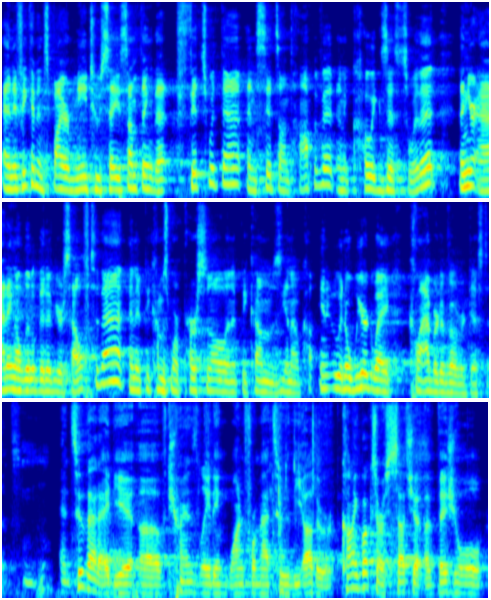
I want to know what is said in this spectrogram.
And if it can inspire me to say something that fits with that and sits on top of it and it coexists with it, then you're adding a little bit of yourself to that and it becomes more personal and it becomes, you know, in, a weird way, collaborative over distance. Mm-hmm. And to that idea of translating one format to the other, comic books are such a, a visual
